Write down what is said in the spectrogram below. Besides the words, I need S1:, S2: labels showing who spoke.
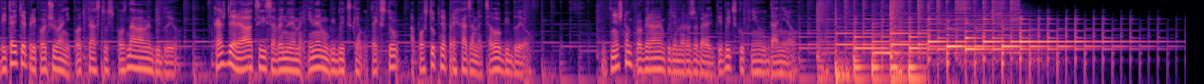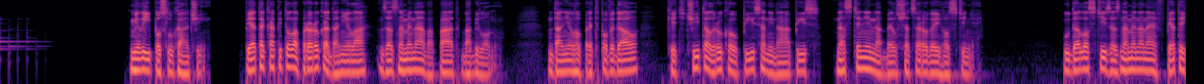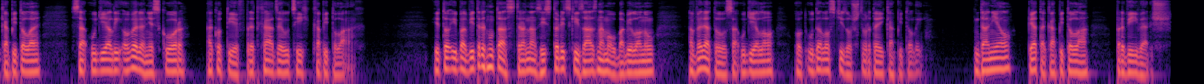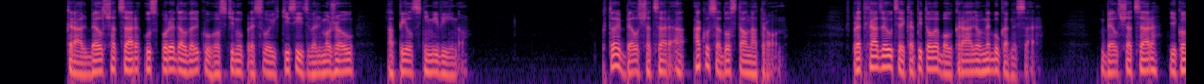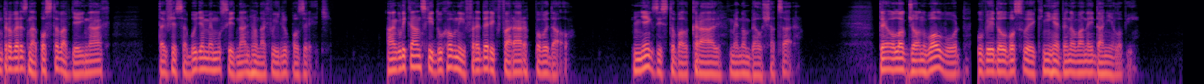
S1: Vitajte pri počúvaní podcastu Spoznávame Bibliu. V každej relácii sa venujeme inému biblickému textu a postupne prechádzame celou Bibliou. V dnešnom programe budeme rozoberať biblickú knihu Daniel.
S2: Milí poslucháči, 5. kapitola proroka Daniela zaznamenáva pád Babylonu. Daniel ho predpovedal, keď čítal rukou písaný nápis na stene na Belšacarovej hostine. Udalosti zaznamenané v 5. kapitole sa udiali oveľa neskôr ako tie v predchádzajúcich kapitolách. Je to iba vytrhnutá strana z historických záznamov Babylonu a veľa toho sa udielo od udalosti zo 4. kapitoly. Daniel, 5. kapitola, 1. verš. Kráľ Belšacar usporiadal veľkú hostinu pre svojich tisíc veľmožov a pil s nimi víno. Kto je Belšacar a ako sa dostal na trón? V predchádzajúcej kapitole bol kráľom Nebukadnesar. Belšacar je kontroverzná postava v dejinách, takže sa budeme musieť na ňo na chvíľu pozrieť. Anglikánsky duchovný Frederik Farrar povedal Neexistoval kráľ menom Belšacar. Teolog John Walwood uviedol vo svojej knihe venovanej Danielovi.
